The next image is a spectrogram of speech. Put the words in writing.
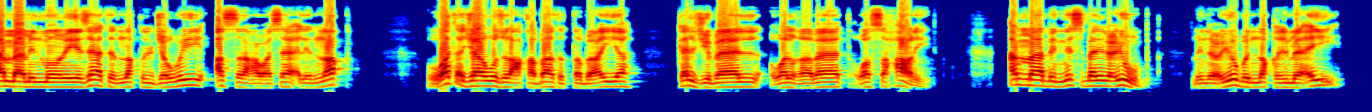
أما من مميزات النقل الجوي أسرع وسائل النقل وتجاوز العقبات الطبيعية كالجبال والغابات والصحاري. أما بالنسبة للعيوب من عيوب النقل المائي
